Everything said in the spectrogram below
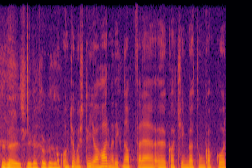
nehézséget okozott. Hogyha most így a harmadik nap fele kacsingatunk, akkor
